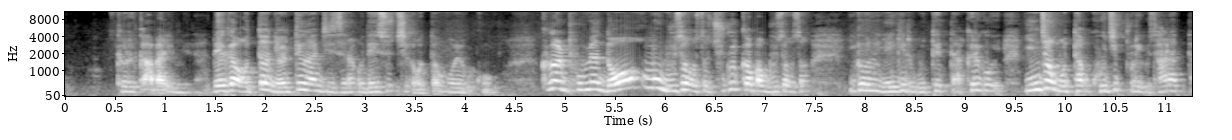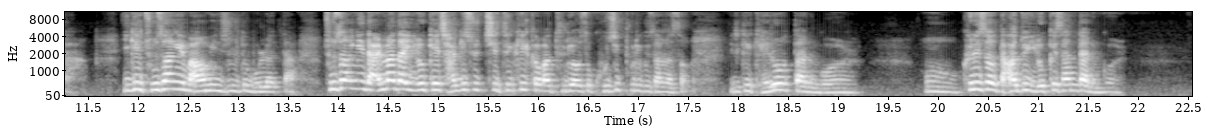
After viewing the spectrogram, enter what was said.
그걸 까발립니다. 내가 어떤 열등한 짓을 하고 내 수치가 어떤 거였고 그걸 보면 너무 무서워서 죽을까봐 무서워서 이거는 얘기를 못했다. 그리고 인정 못하고 고집 부리고 살았다. 이게 조상의 마음인 줄도 몰랐다. 조상이 날마다 이렇게 자기 수치 들킬까봐 두려워서 고집 부리고 살아서 이렇게 괴로웠다는 걸. 어, 그래서 나도 이렇게 산다는 걸.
